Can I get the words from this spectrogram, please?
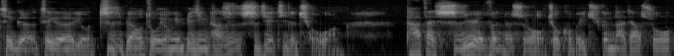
这个这个有指标作用，因为毕竟他是世界级的球王。他在十月份的时候，Djokovic 跟大家说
